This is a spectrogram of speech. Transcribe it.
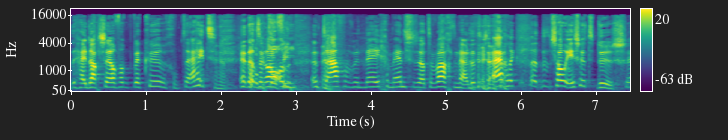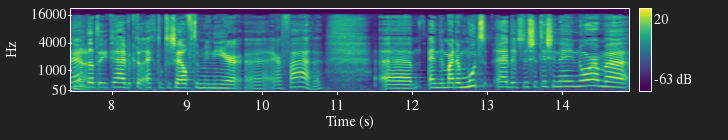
hij dacht zelf ook, ben keurig op tijd. Ja. En dat er al een, een tafel met negen mensen zat te wachten. Nou, dat is eigenlijk, dat- zo is het dus. Hè? Ja. Dat ik, heb ik dan echt op dezelfde manier eh, ervaren. Ehm, en, maar er moet, hè, dus dus het is een enorme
